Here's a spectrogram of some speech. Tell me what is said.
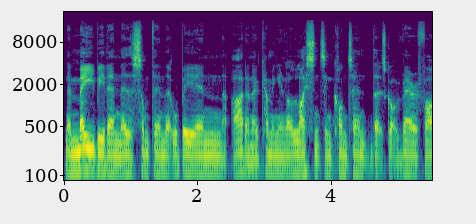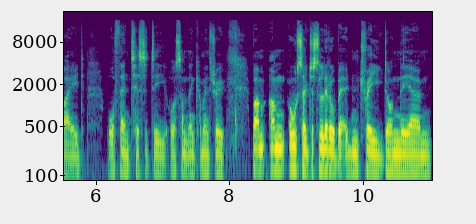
Then maybe then there's something that will be in I don't know coming in a licensing content that's got verified authenticity or something coming through. But I'm, I'm also just a little bit intrigued on the um,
